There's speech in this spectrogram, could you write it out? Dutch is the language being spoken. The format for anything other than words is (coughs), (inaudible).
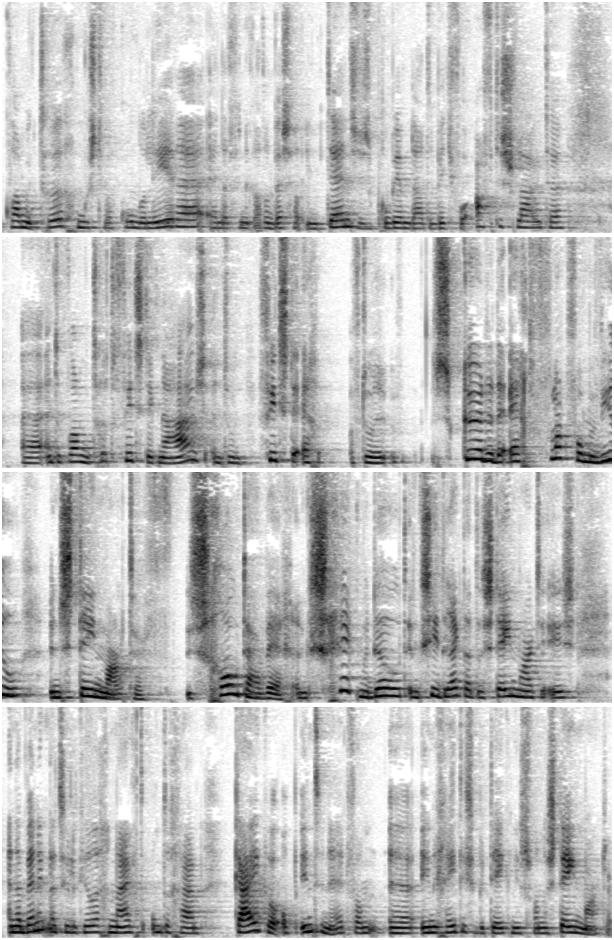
kwam ik terug, moesten we condoleren. En dat vind ik altijd best wel intens. Dus ik probeer me daar een beetje voor af te sluiten. En toen kwam ik terug, toen fietste ik naar huis. En toen fietste echt, of toen skeurde er echt vlak voor mijn wiel een steenmarter. Schoot daar weg. En ik schrik me dood. En ik zie direct dat het een steenmarter is. En dan ben ik natuurlijk heel erg geneigd om te gaan kijken op internet van uh, energetische betekenis van een steenmarter.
